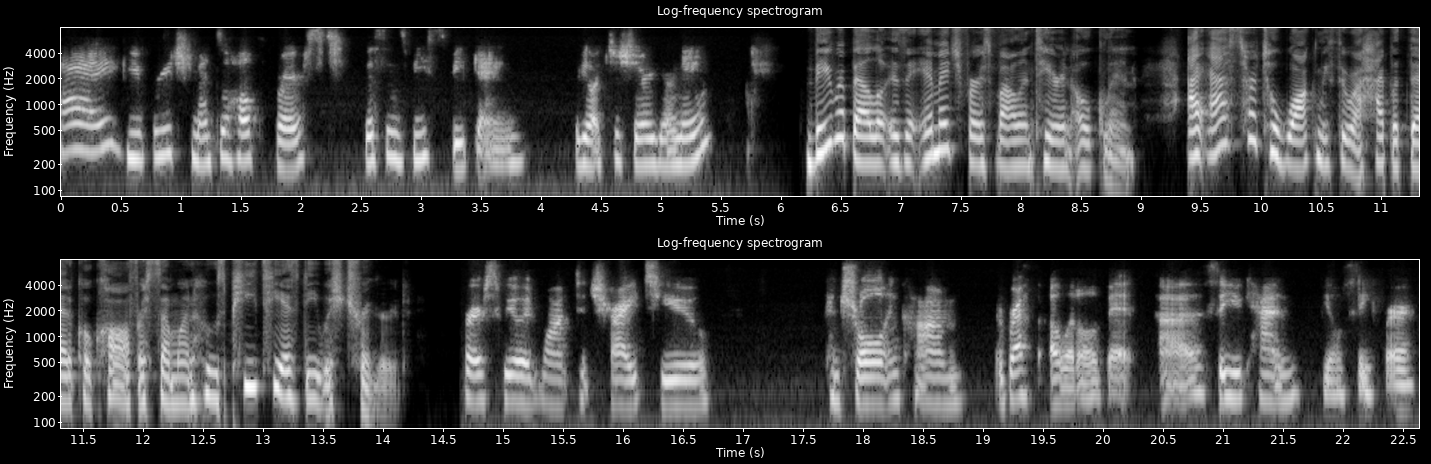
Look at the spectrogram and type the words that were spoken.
Hi, you've reached Mental Health First. This is V speaking. Would you like to share your name? Vera Bello is an MH First volunteer in Oakland. I asked her to walk me through a hypothetical call for someone whose PTSD was triggered. First, we would want to try to control and calm the breath a little bit uh, so you can feel safer.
